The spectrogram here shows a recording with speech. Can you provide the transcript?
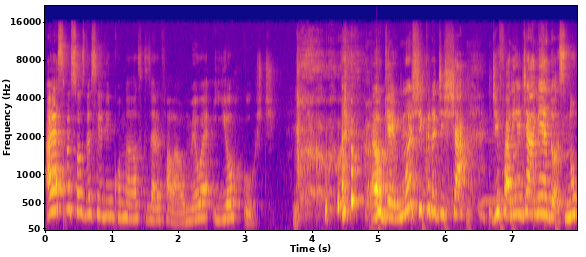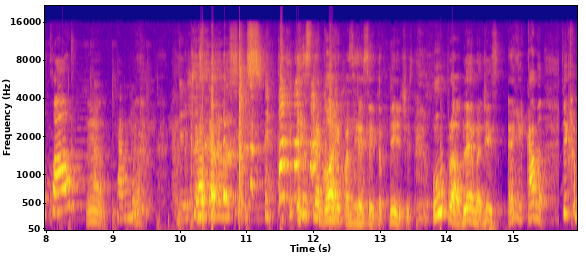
Aí as pessoas decidem como elas quiserem falar. O meu é iogurte. é o quê? Uma xícara de chá de farinha de amêndoas, no qual. Hum. Tá- tava muito. Deixa eu explicar pra vocês. Esse negócio de fazer receita fitness, o problema disso é que acaba, fica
